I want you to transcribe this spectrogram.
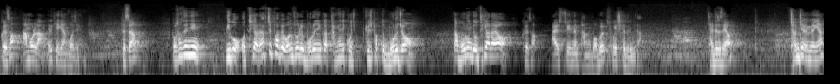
그래서 아몰랑 이렇게 얘기한 거지. 됐어요? 그럼 선생님 이거 어떻게 알아요? 합집합의 원소를 모르니까 당연히 고집, 교집합도 모르죠. 나 모르는데 어떻게 알아요? 그래서 알 수 있는 방법을 소개시켜 드립니다. 잘 들으세요. 전체 몇 명이야?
